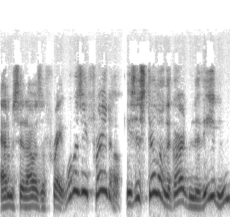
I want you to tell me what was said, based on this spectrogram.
Adam said, I was afraid. What was he afraid of? He's just still in the Garden of Eden.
